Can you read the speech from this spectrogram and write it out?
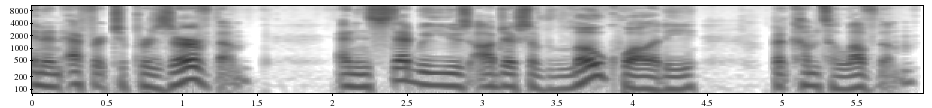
in an effort to preserve them, and instead we use objects of low quality but come to love them.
